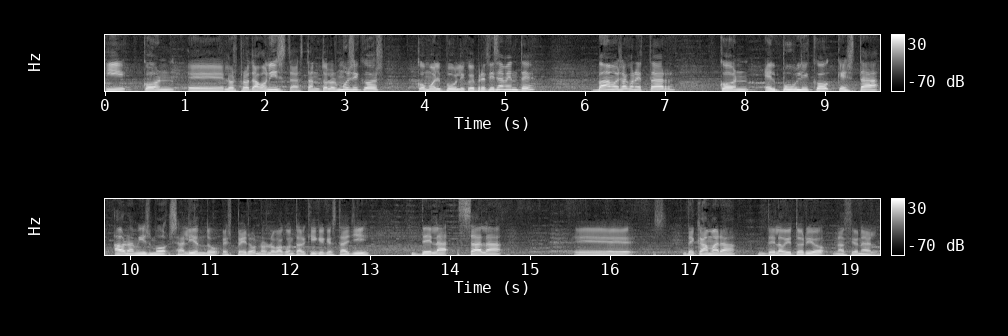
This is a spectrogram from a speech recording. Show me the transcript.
y con eh, los protagonistas, tanto los músicos como el público. Y precisamente vamos a conectar con el público que está ahora mismo saliendo, espero, nos lo va a contar Quique que está allí, de la sala eh, de cámara del Auditorio Nacional.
